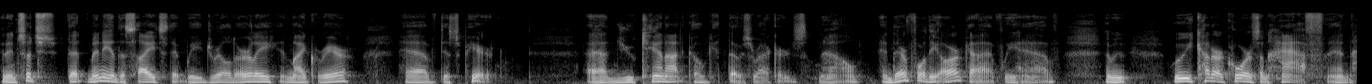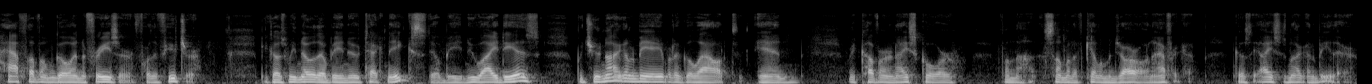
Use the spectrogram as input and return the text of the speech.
And in such that many of the sites that we drilled early in my career have disappeared. And you cannot go get those records now. And therefore the archive we have, I mean, we cut our cores in half and half of them go in the freezer for the future because we know there'll be new techniques, there'll be new ideas, but you're not going to be able to go out and recover an ice core from the summit of Kilimanjaro in Africa because the ice is not going to be there.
